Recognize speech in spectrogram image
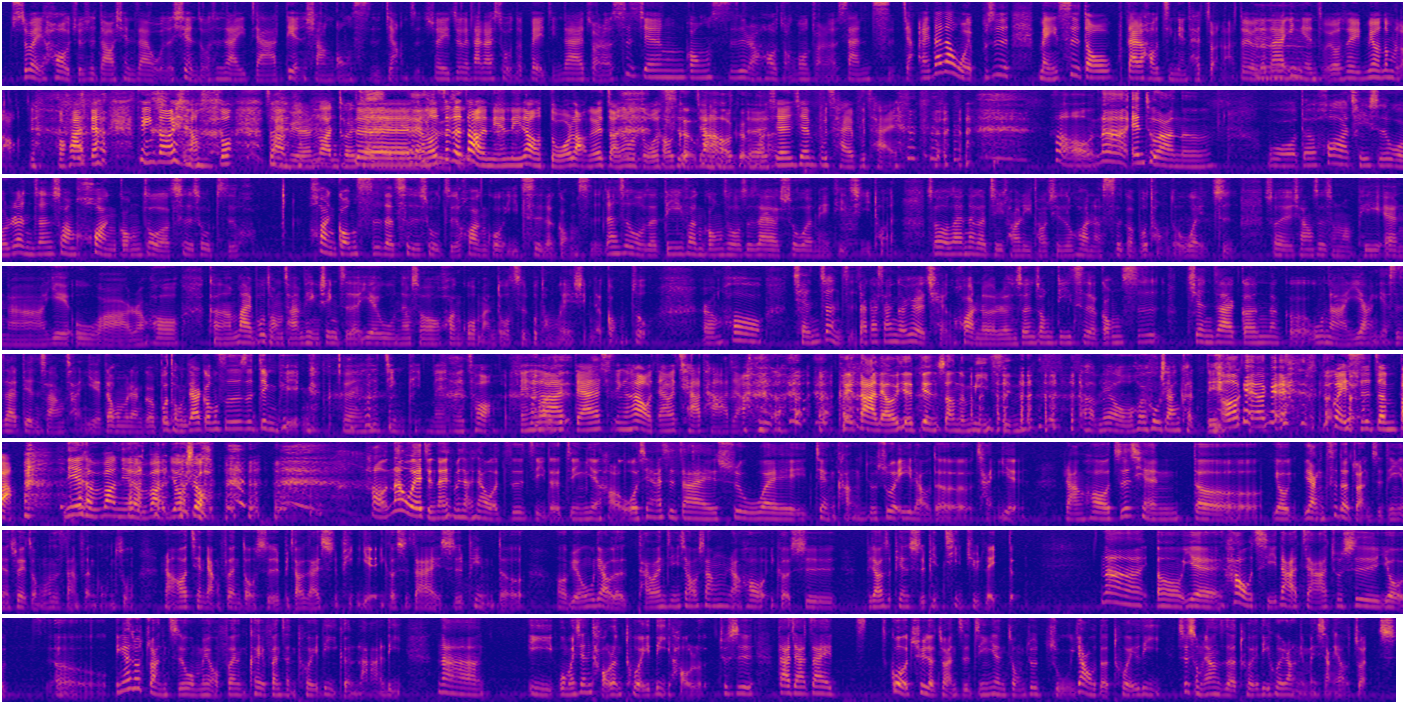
之后就是到现在，我的现职是在一家电商公司这样子，所以这个大概是我的背景，大概转了四间公司，然后总共转了三次这样。哎，但但我也不是每一次都待了好几年才转啦，对，有的大概一年左右，所以没有那么老。就我怕这样听众会想说，怕别人乱推，对，想说这个到底年龄要有多老，可以转那么多次，好可怕，好可怕。对，先先不猜不猜。好，那 Angela 呢？我的话，其实我认真算换工作的次数只换公司的次数只换过一次的公司，但是我的第一份工作是在数位媒体集团，所以我在那个集团里头其实换了四个不同的位置，所以像是什么 PM 啊、业务啊，然后可能卖不同产品性质的业务，那时候换过蛮多次不同类型的工作。然后前阵子大概三个月前换了人生中第一次的公司，现在跟那个乌娜一样，也是在电商产业，但我们两个不同家公司是竞品，对，是竞品，没没错。等下等下，你看我等下会掐他这样，可以大聊一些电商的秘辛 啊，没有，我们会互相肯定。OK OK，贵司真棒，你也很棒，你也很棒，优秀。好，那我也简单分享一下我自己的经验。好，我现在是在数位健康，就数位医疗的产业。然后之前的有两次的转职经验，所以总共是三份工作。然后前两份都是比较在食品业，一个是在食品的呃原物料的台湾经销商，然后一个是比较是偏食品器具类的。那呃也好奇大家就是有呃应该说转职，我们有分可以分成推力跟拉力。那以我们先讨论推力好了，就是大家在过去的转职经验中，就主要的推力是什么样子的推力会让你们想要转职？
